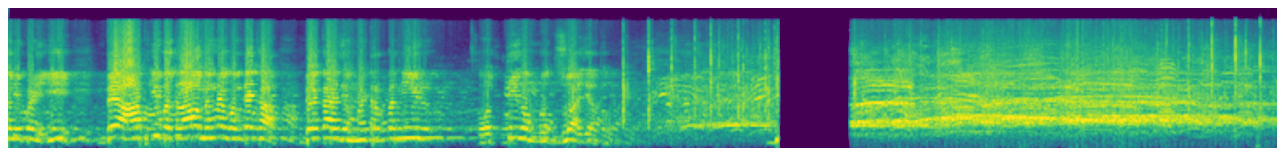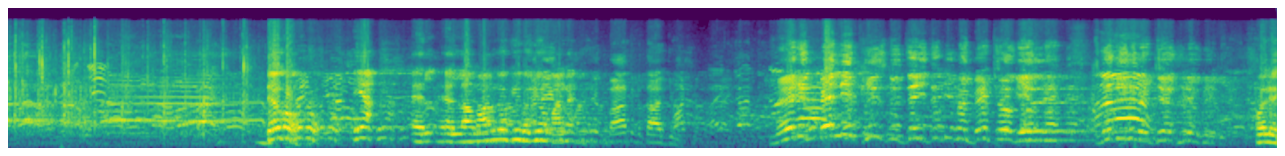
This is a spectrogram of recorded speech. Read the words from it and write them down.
नहीं पड़ी। बे आपकी बतलाव मैंने कौन देखा? बेकार जो मटर पनीर होती तो मज्जो आ जातो देखो यहाँ लमानो की बोलियो माने। बात बता दूँ। मेरी पहली फ़ीस थी मैं बैठो गेल ने नदी में बैठे हो बोले।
